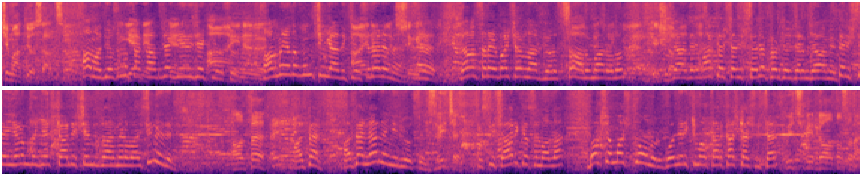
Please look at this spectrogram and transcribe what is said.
Kim atıyorsa atsın. Ama diyorsun mutlaka Yeni, atacak, yeni. yenecek diyorsun. Aynen öyle. Almanya'da bunun için geldik diyorsun Aynen, öyle maç mi? için geldik. Evet. Galatasaray'a başarılar diyoruz. Sağ olun, var olun. Teşekkürler. Rica İnşallah ederim. kazanırız. Arkadaşlar işte röportajlarım devam ediyor. İşte yanımızda genç kardeşlerimiz var. Merhaba. İsim nedir? Alper. Alper. Alper nereden geliyorsun? İsviçre. İsviçre harikasın valla. Bu akşam maç ne olur? Golleri kim atar? Kaç kaç biter? 3-1 Galatasaray.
